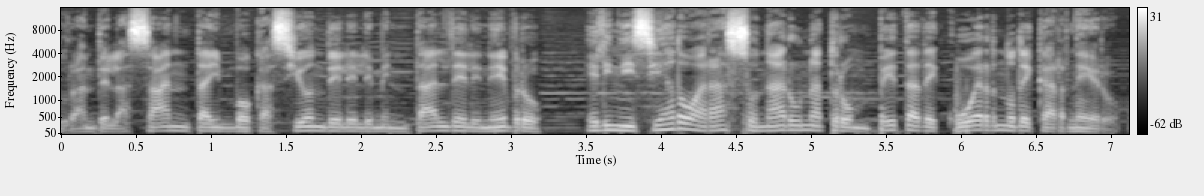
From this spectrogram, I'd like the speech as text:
Durante la santa invocación del elemental del enebro, el iniciado hará sonar una trompeta de cuerno de carnero.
